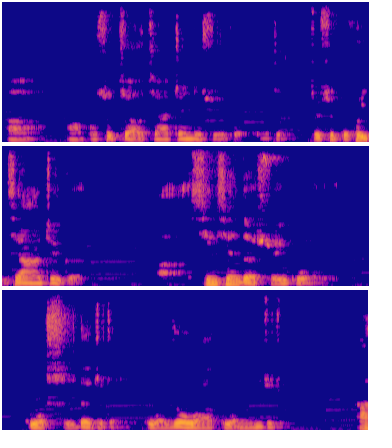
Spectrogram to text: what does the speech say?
啊啊，不是叫加真的水果，怎么讲？就是不会加这个啊新鲜的水果果实的这种果肉啊果泥这种，它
